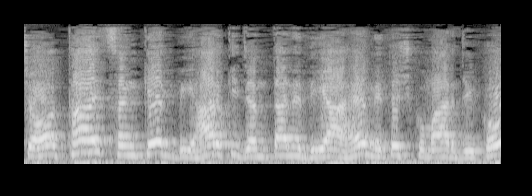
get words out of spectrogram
चौथा संकेत बिहार की जनता ने दिया है नीतीश कुमार जी को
